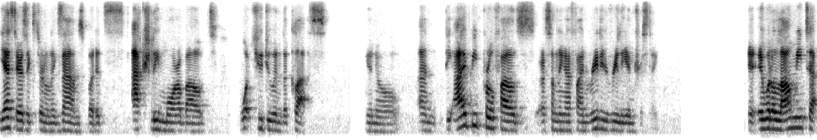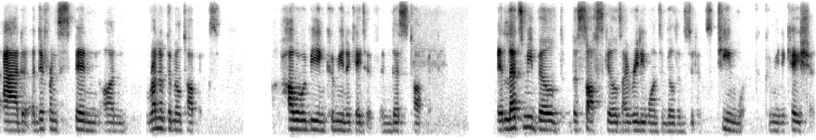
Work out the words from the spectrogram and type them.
yes, there's external exams, but it's actually more about what you do in the class, you know, and the IB profiles are something I find really, really interesting. It, it would allow me to add a different spin on run of the mill topics, how are we being communicative in this topic. It lets me build the soft skills I really want to build in students teamwork, communication,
